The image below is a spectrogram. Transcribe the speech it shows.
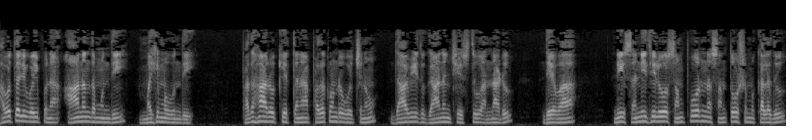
అవతలి వైపున ఆనందముంది మహిమ ఉంది. పదహారో కీర్తన పదకొండో వచనం దావీదు గానం చేస్తూ అన్నాడు దేవా నీ సన్నిధిలో సంపూర్ణ సంతోషము కలదు.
